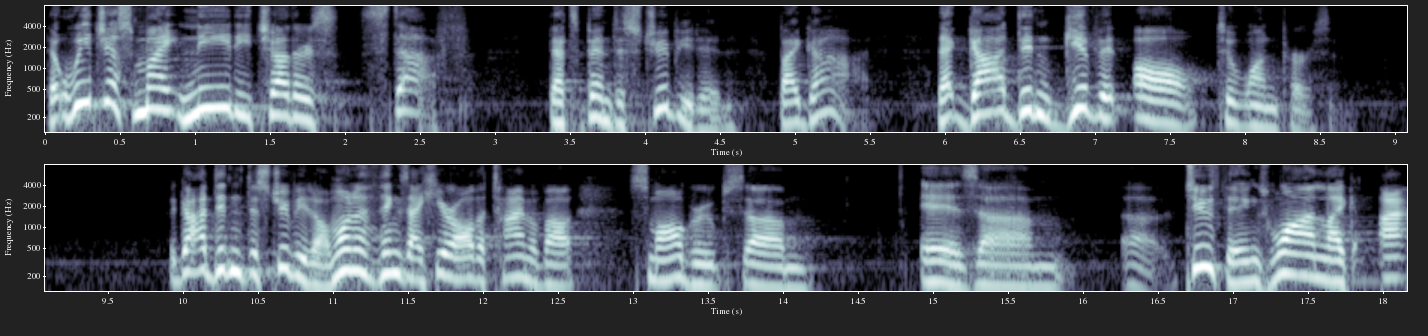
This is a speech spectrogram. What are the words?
That we just might need each other's stuff that's been distributed by God. That God didn't give it all to one person. God didn't distribute it all. One of the things I hear all the time about small groups um, is um, uh, two things. One, like I,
